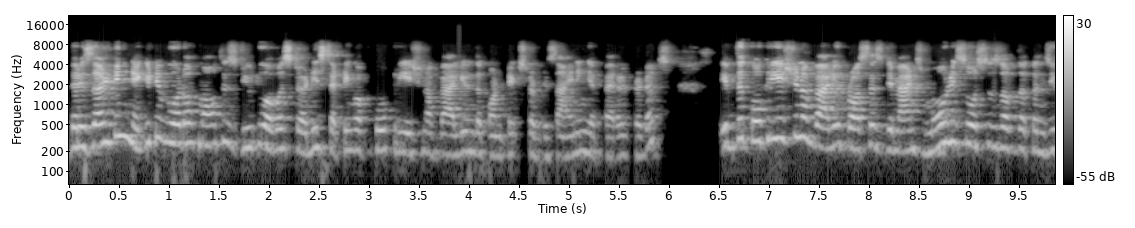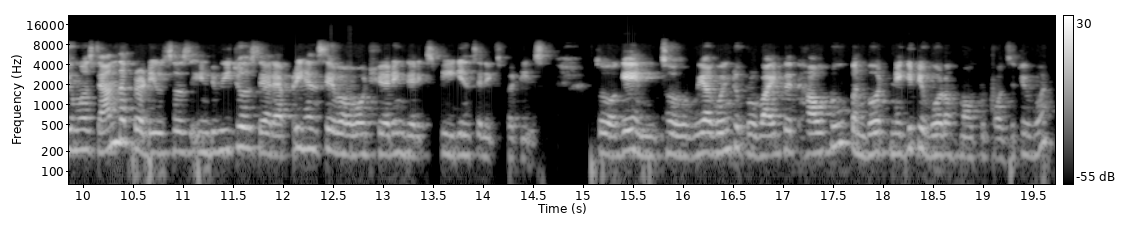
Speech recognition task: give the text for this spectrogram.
The resulting negative word of mouth is due to our study setting of co-creation of value in the context of designing apparel products. If the co-creation of value process demands more resources of the consumers than the producers, individuals, they are apprehensive about sharing their experience and expertise. So again, so we are going to provide that how to convert negative word of mouth to positive one.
